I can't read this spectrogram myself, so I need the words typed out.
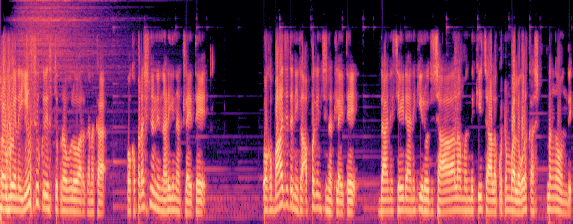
ప్రభు అయిన యేసుక్రీస్తు ప్రభులు వారు కనుక ఒక ప్రశ్న నిన్ను అడిగినట్లయితే ఒక బాధ్యత నీకు అప్పగించినట్లయితే దాన్ని చేయడానికి ఈరోజు చాలా మందికి చాలా కుటుంబాల్లో కూడా కష్టంగా ఉంది.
